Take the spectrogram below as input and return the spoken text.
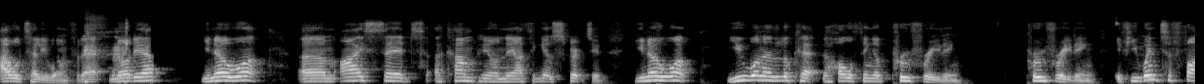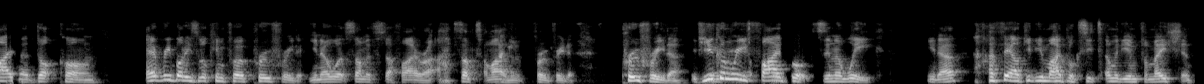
I will tell you one for that. Nadia, you know what? Um, I said a company on there, I think it was scripted. You know what? You want to look at the whole thing of proofreading. Proofreading. If you went to fiverr.com, everybody's looking for a proofreader. You know what? Some of the stuff I write, sometimes I look proofreader. Proofreader. If you can read five books in a week, you know, I think I'll give you my books. You tell me the information.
